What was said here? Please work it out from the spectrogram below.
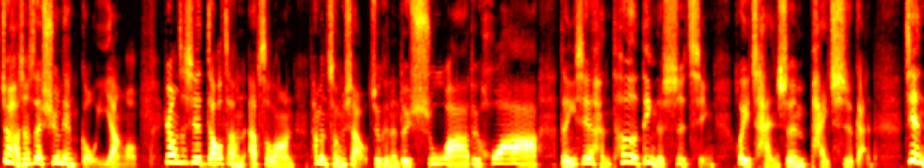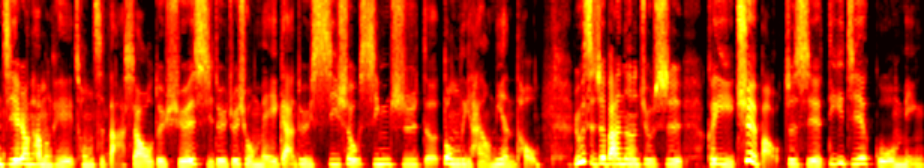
就好像是在训练狗一样哦，让这些 Delta 和 Epsilon 他们从小就可能对书啊、对花啊等一些很特定的事情会产生排斥感。间接让他们可以从此打消对学习、对追求美感、对于吸收新知的动力还有念头。如此这般呢，就是可以确保这些低阶国民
